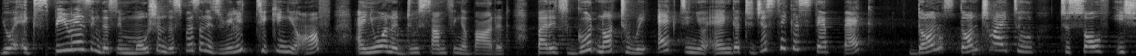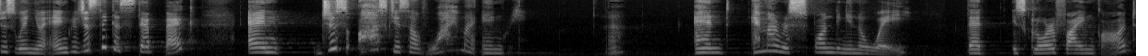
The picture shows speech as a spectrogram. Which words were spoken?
you're experiencing this emotion. This person is really ticking you off and you want to do something about it. But it's good not to react in your anger, to just take a step back. Don't, don't try to, to solve issues when you're angry. Just take a step back and just ask yourself, why am I angry? Huh? And am I responding in a way that is glorifying God?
